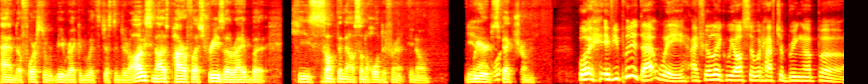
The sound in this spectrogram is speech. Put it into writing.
and a force to be reckoned with just in general. Obviously, not as powerful as Frieza, right? But he's something else on a whole different, you know, yeah. weird well, spectrum. Well, if you put it that way, I feel like we also would have to bring up. Uh,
